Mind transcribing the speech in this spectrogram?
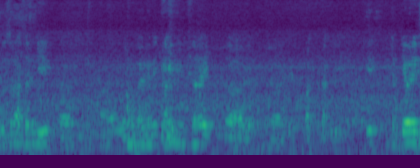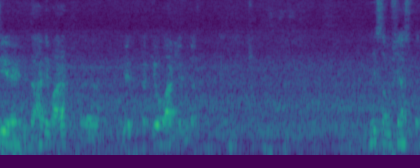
दुसरं असं की निवडणूक आयोगाने बातमी टाकली. की टक्केवारी जी आहे ती दहा ते बारा म्हणजे टक्के वाढले जास्त. हे संशयास्पद.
